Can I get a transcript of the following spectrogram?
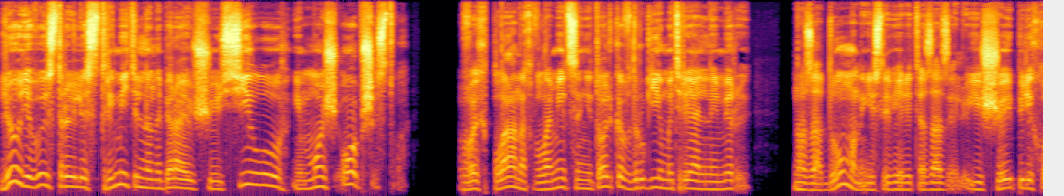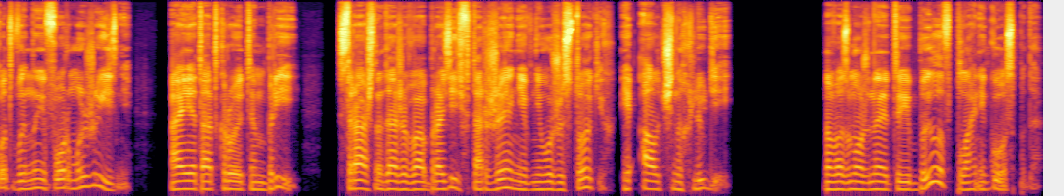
Люди выстроили стремительно набирающую силу и мощь общества. В их планах вломиться не только в другие материальные миры, но задуман, если верить Азазелю, еще и переход в иные формы жизни, а это откроет эмбрий. Страшно даже вообразить вторжение в него жестоких и алчных людей. Но, возможно, это и было в плане Господа.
